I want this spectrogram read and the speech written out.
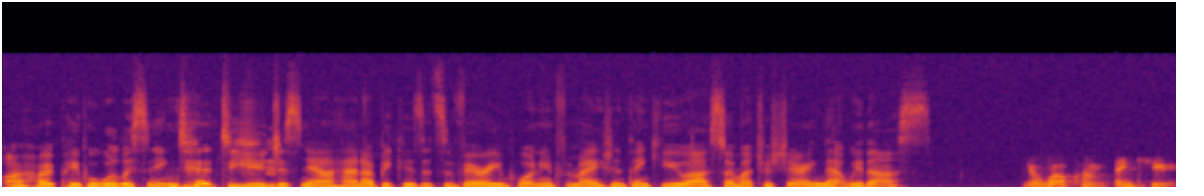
I hope people were listening to, to you just now, Hannah, because it's very important information. Thank you uh, so much for sharing that with us. You're welcome. Thank you.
